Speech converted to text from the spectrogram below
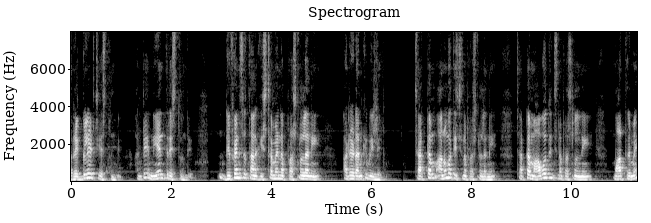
రెగ్యులేట్ చేస్తుంది అంటే నియంత్రిస్తుంది. డిఫెన్స్ తనకు ఇష్టమైన ప్రశ్నలని అడగడానికి వీల్లేదు. చట్టం అనుమతి ఇచ్చిన ప్రశ్నలని చట్టం ఆమోదించిన ప్రశ్నలని మాత్రమే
